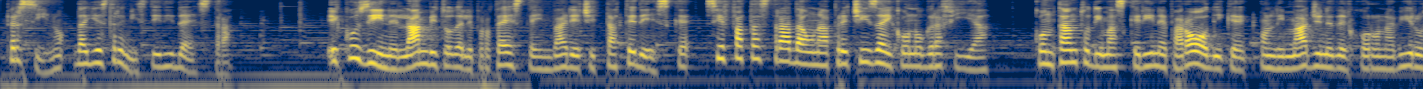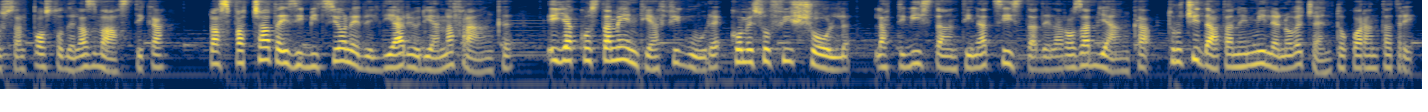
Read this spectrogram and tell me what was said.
persino dagli estremisti di destra. E così, nell'ambito delle proteste in varie città tedesche, si è fatta strada una precisa iconografia, con tanto di mascherine parodiche, con l'immagine del coronavirus al posto della svastica, la sfacciata esibizione del diario di Anna Frank e gli accostamenti a figure come Sophie Scholl, l'attivista antinazista della Rosa Bianca, trucidata nel 1943.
